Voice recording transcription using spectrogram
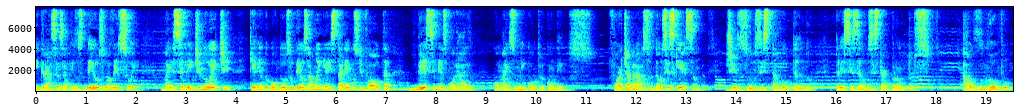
e graças a Deus. Deus o abençoe. Uma excelente noite. Querendo o bondoso Deus, amanhã estaremos de volta nesse mesmo horário com mais um encontro com Deus. Forte abraço, não se esqueçam, Jesus está voltando, precisamos estar prontos. Algo novo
